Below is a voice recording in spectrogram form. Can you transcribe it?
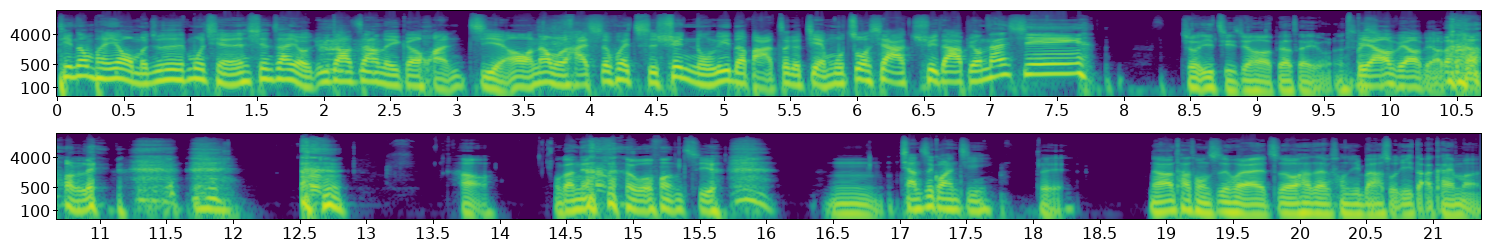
听众朋友，我们就是目前现在有遇到这样的一个环节哦，那我们还是会持续努力的把这个节目做下去，大家不用担心。就一集就好，不要再有了。不要，不要，不要，好累。好，我刚刚我忘记了。嗯，强制关机。对，然后他同事回来之后，他再重新把手机打开嘛。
